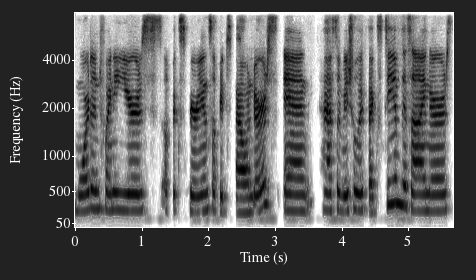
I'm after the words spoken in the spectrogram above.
more than 20 years of experience of its founders and has a visual effects team, designers,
